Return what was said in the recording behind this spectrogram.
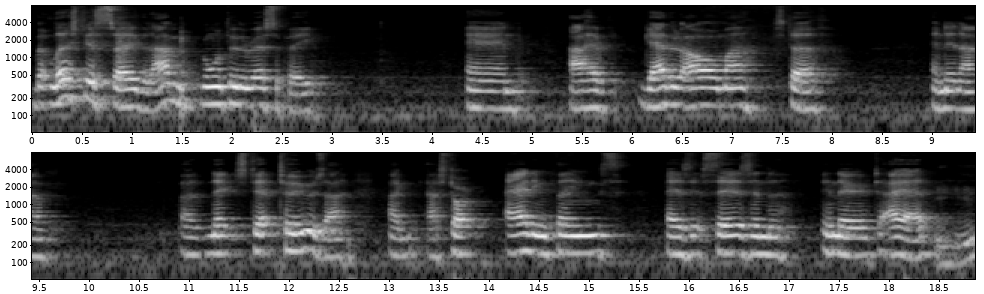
But let's just say that I'm going through the recipe and I have gathered all my stuff, and then I, uh, next step two is I, I, I start adding things as it says in the in there to add, hmm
